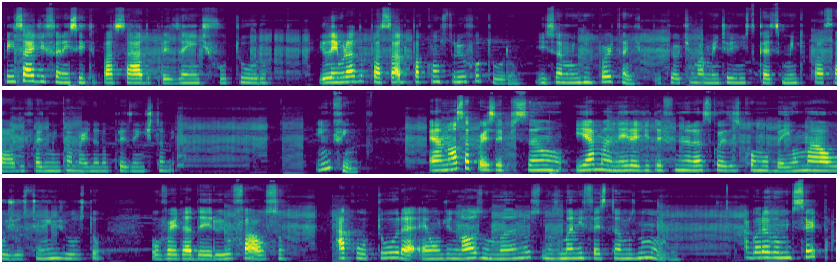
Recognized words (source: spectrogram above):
Pensar a diferença entre passado, presente, futuro e lembrar do passado para construir o futuro. Isso é muito importante, porque ultimamente a gente esquece muito o passado e faz muita merda no presente também. Enfim, é a nossa percepção e a maneira de definir as coisas como o bem e o mal, o justo e o injusto, o verdadeiro e o falso, a cultura é onde nós humanos nos manifestamos no mundo. Agora vamos dissertar.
